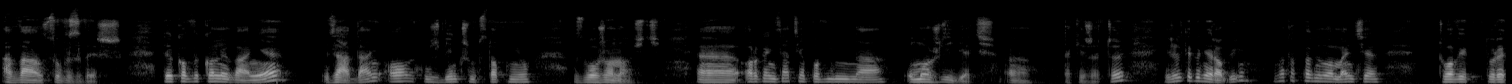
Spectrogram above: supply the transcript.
awansów z wyż, tylko wykonywanie zadań o jakimś większym stopniu złożoności. E, organizacja powinna umożliwiać e, takie rzeczy. Jeżeli tego nie robi, no to w pewnym momencie człowiek, który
